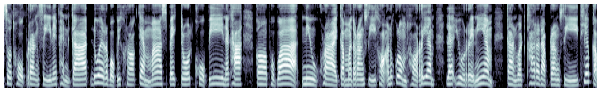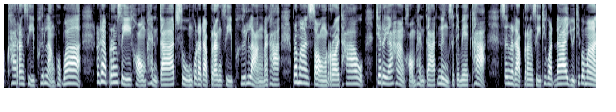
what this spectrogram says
โซโทปรังสีในแผ่นการ์ดด้วยระบบวิเคราะห์แกมมาสเปกโทรสโคปีนะคะ ก็พบว่านิวไคลด์กัมมันตรังสีของอนุกรมทอเรียม และยูเรเนียม การวัดค่าระดับรังสีเทียบกับค่ารังสีพื้นหลังพบว่า ระดับรังสีของแผ่นการ์ดสูงกว่าระดับรังสีพื้นหลังนะคะ ประมาณ 200 เท่าที่ระยะห่างของแผ่นการ์ด1เซนติเมตรค่ะ ซึ่งระดับรังสีที่วัดได้อยู่ที่ประมาณ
